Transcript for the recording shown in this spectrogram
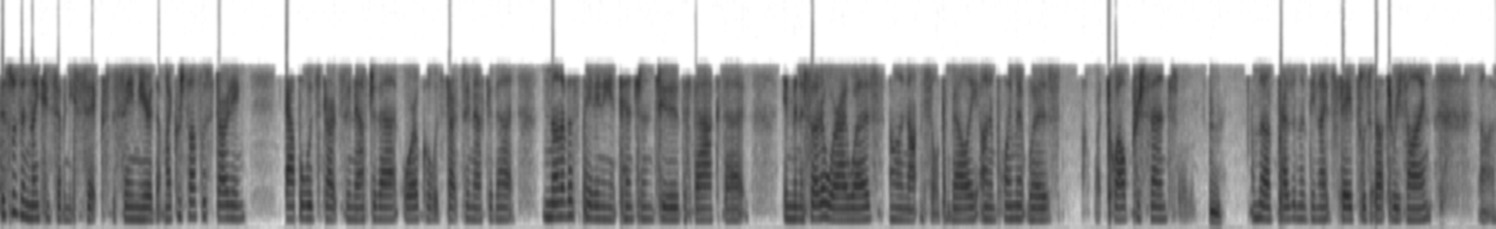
This was in 1976, the same year that Microsoft was starting. Apple would start soon after that. Oracle would start soon after that. None of us paid any attention to the fact that in Minnesota, where I was, uh, not in Silicon Valley, unemployment was what 12 percent. Mm the president of the United States was about to resign. Uh,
